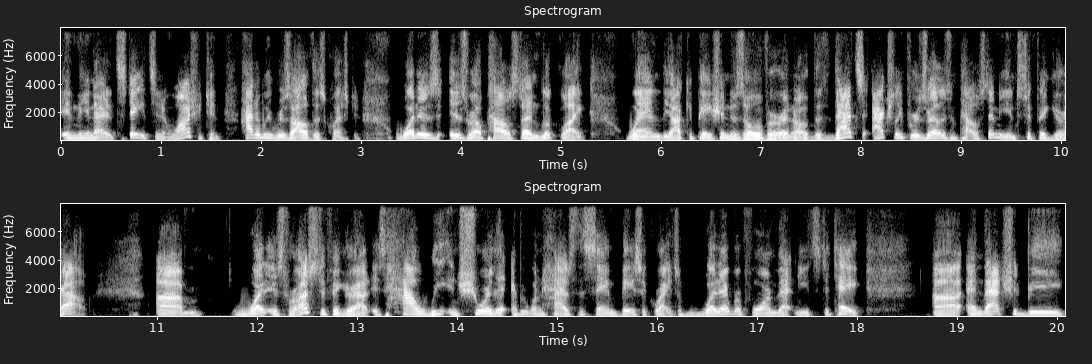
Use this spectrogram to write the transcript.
in the United States and in Washington, how do we resolve this question? What does Israel Palestine look like when the occupation is over and all this? That's actually for Israelis and Palestinians to figure out. Um, what is for us to figure out is how we ensure that everyone has the same basic rights, whatever form that needs to take. Uh, and that should be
